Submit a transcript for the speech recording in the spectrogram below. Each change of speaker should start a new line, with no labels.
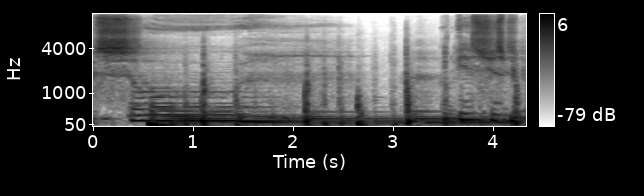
so it's just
